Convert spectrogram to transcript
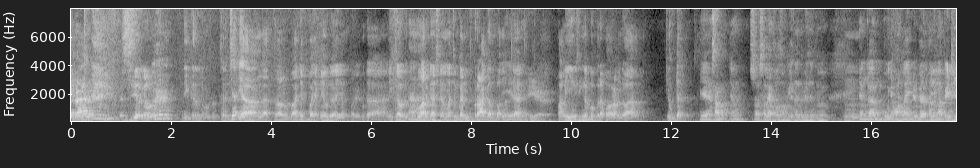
ya kan? Anjir kalau lu kan di ker- kerja ya nggak terlalu banyak, banyaknya udah yang pada udah nikah, udah Ah. keluarga segala macam kan beragam banget Iya. kan. Iya. Paling yang single beberapa orang doang. Ya udah. Iya yang sama yang se level sama kita tuh biasa tuh Hmm. yang nggak punya online juga karena Iya. nggak pede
